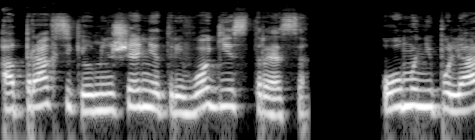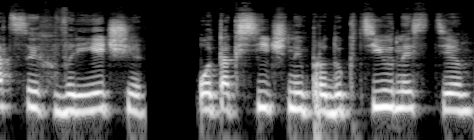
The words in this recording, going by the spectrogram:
о практике уменьшения тревоги и стресса, о манипуляциях в речи, о токсичной продуктивности,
